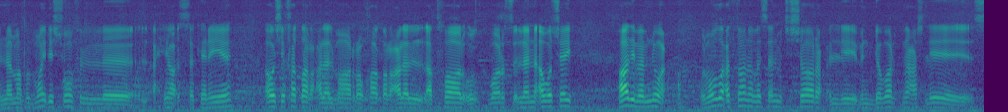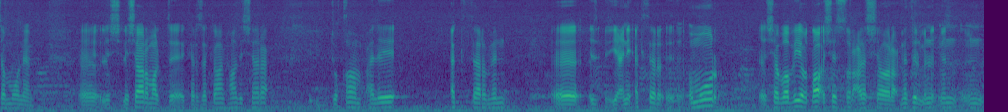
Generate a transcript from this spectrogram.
إن المفروض ما يدشون في الأحياء السكنية. أول شيء خطر على الماره وخطر على الأطفال وكبار لأن أول شيء هذه ممنوع. والموضوع الثاني الله يسلمك الشارع اللي من دوار 12 ليه يسمونه الاشاره مالت كرزكان هذا الشارع تقام عليه أكثر من آه، يعني أكثر أمور شبابية وطائشه تصير على الشارع. مثل من من, من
